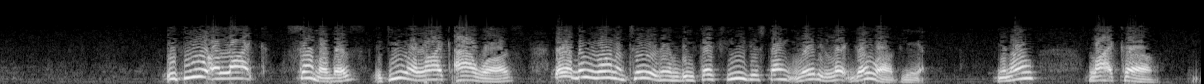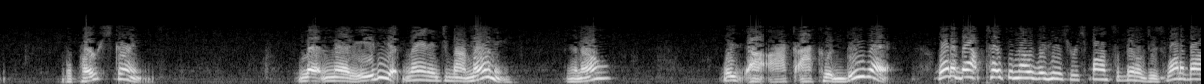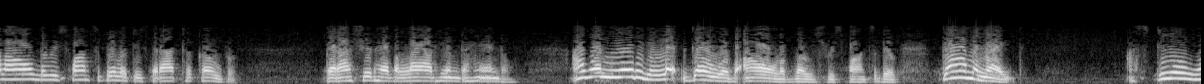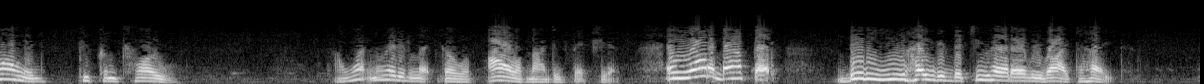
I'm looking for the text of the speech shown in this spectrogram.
If you are like some of us, if you are like I was, there'll be one or two of them defects you just ain't ready to let go of yet. You know? Like, uh, the purse strings. Letting that idiot manage my money. You know? We, I, I, I couldn't do that. What about taking over his responsibilities? What about all the responsibilities that I took over that I should have allowed him to handle? I wasn't ready to let go of all of those responsibilities. Dominate. I still wanted to control. I wasn't ready to let go of all of my defects yet. And what about that Biddy you hated that you had every right to hate?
